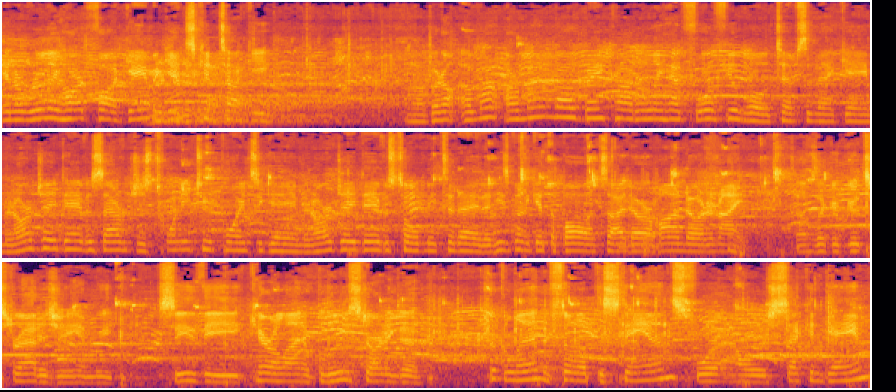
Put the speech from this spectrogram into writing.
in a really hard-fought game against Kentucky. Uh, but Armando Bacot only had four field goal attempts in that game, and R.J. Davis averages 22 points a game. And R.J. Davis told me today that he's going to get the ball inside to Armando tonight. Sounds like a good strategy, and we see the Carolina Blues starting to trickle in and fill up the stands for our second game.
